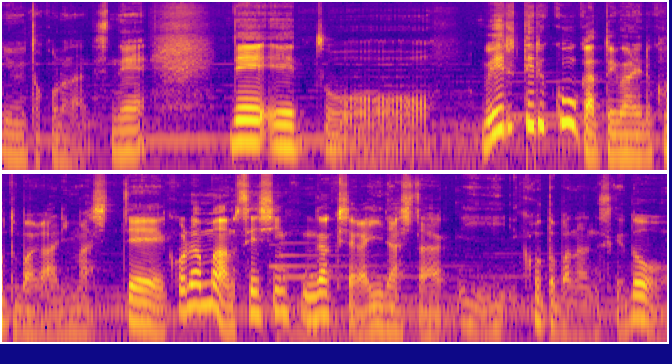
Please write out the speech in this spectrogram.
いうところなんですね。で、えっ、とウェルテル効果と言われる言葉がありましてこれはまあ精神学者が言い出した言葉なんですけど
